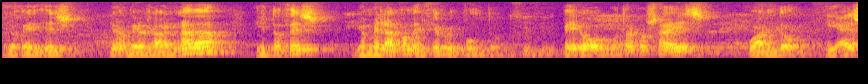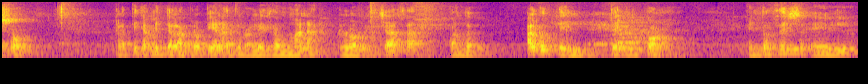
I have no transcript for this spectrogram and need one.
que lo que dices yo no quiero saber nada y entonces yo me largo, me encierro y punto. Pero otra cosa es cuando, y a eso prácticamente la propia naturaleza humana lo rechaza, cuando algo te, te lo impone. Entonces, el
